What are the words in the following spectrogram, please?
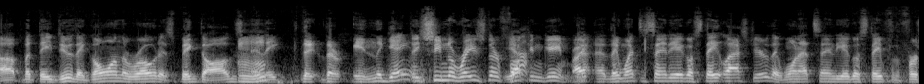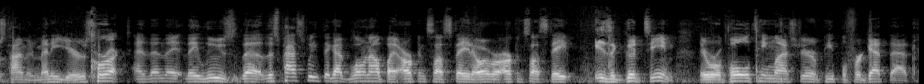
uh, but they do. They go on the road as big dogs, mm-hmm. and they, they are in the game. They seem to raise their fucking yeah. game, right? Yeah, they went to San Diego State last year. They won at San Diego State for the first time in many years. Correct. And then they they lose. The, this past week they got blown out by Arkansas State. However, Arkansas State is a good team. They were a bowl team last year, and people forget that.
